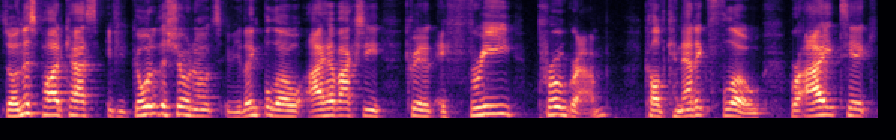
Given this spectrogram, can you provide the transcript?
So, in this podcast, if you go to the show notes, if you link below, I have actually created a free program called Kinetic Flow where I take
